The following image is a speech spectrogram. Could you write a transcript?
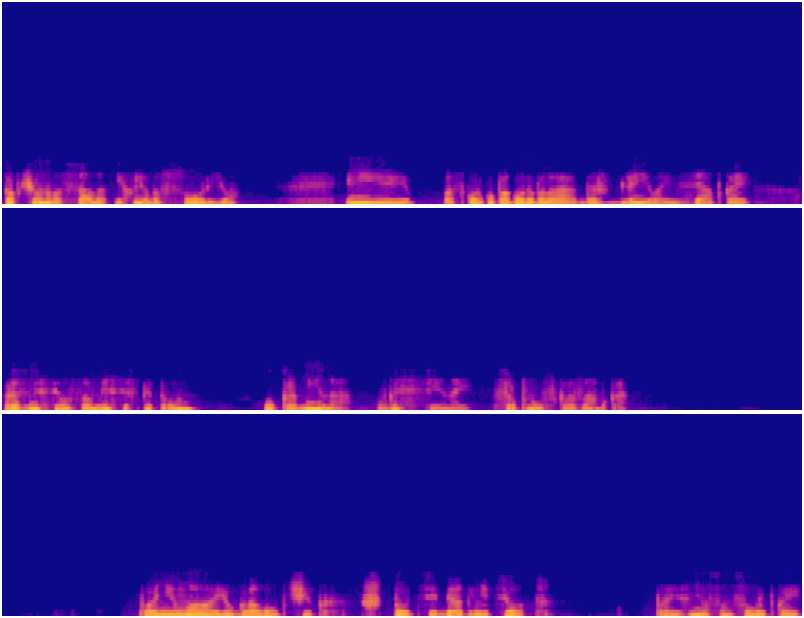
копченого сала и хлеба с солью. И, поскольку погода была дождливой и зябкой, разместился вместе с Петром у камина в гостиной Српновского замка. «Понимаю, голубчик, что тебя гнетет», — произнес он с улыбкой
